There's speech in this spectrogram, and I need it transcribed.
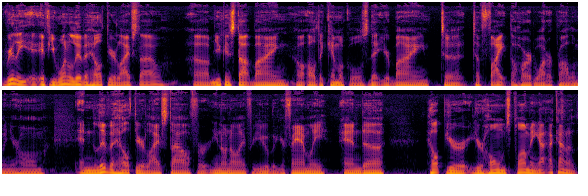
really, if you want to live a healthier lifestyle, um, you can stop buying all, all, the chemicals that you're buying to to fight the hard water problem in your home, and live a healthier lifestyle for you know not only for you but your family and uh, help your your home's plumbing. I, I kind of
